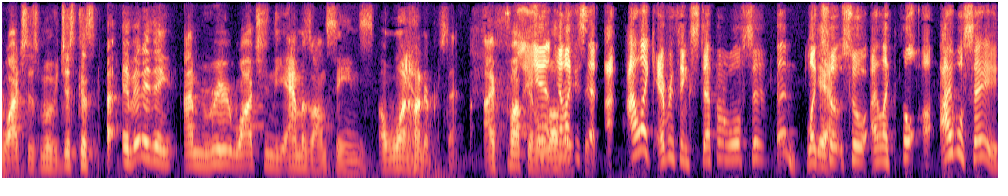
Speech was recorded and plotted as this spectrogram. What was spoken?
rewatch this movie just because, uh, if anything, I'm rewatching the Amazon scenes a 100. percent I fucking and, love and like I said, I, I like everything Steppenwolf's in. Like Yeah. so, so I like. So I will say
